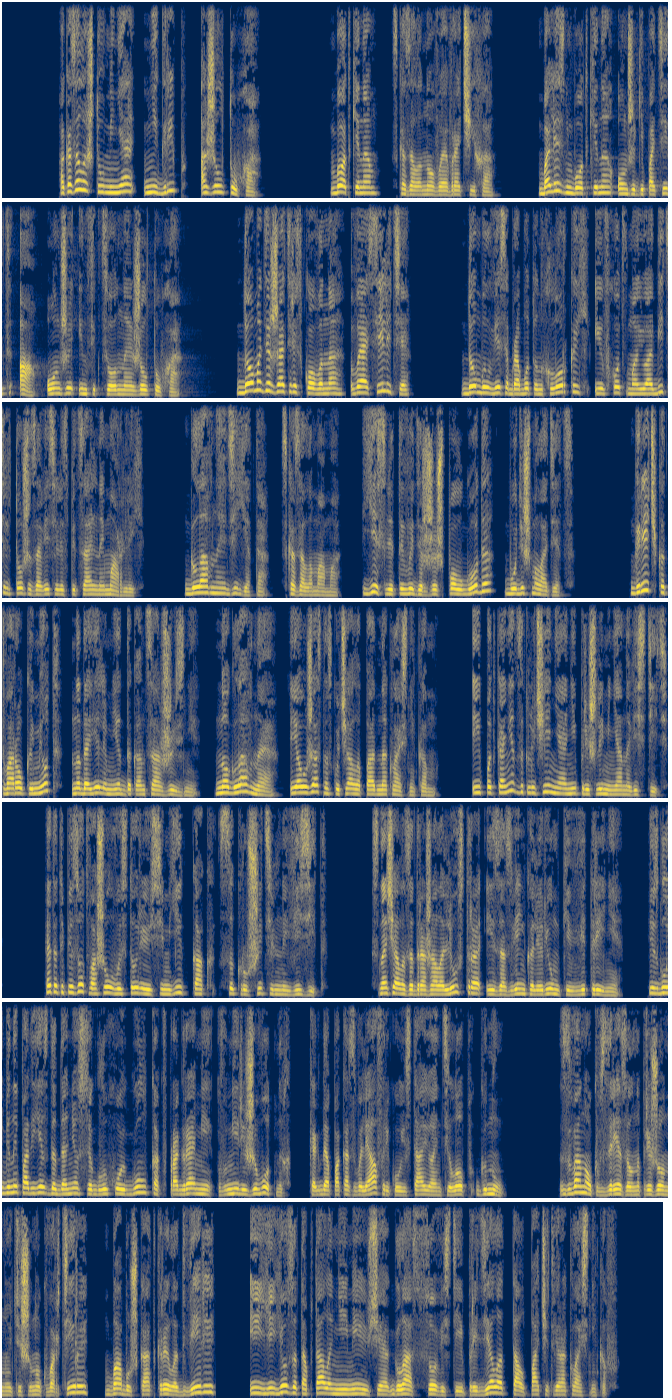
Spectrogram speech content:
Оказалось, что у меня не грипп, а желтуха. «Боткина», — сказала новая врачиха. Болезнь Боткина, он же гепатит А, он же инфекционная желтуха. «Дома держать рискованно. Вы осилите?» Дом был весь обработан хлоркой, и вход в мою обитель тоже завесили специальной марлей. «Главная диета», — сказала мама. «Если ты выдержишь полгода, будешь молодец». Гречка, творог и мед надоели мне до конца жизни. Но главное, я ужасно скучала по одноклассникам. И под конец заключения они пришли меня навестить. Этот эпизод вошел в историю семьи как сокрушительный визит. Сначала задрожала люстра и зазвенькали рюмки в витрине. Из глубины подъезда донесся глухой гул, как в программе «В мире животных», когда показывали Африку и стаю антилоп гну. Звонок взрезал напряженную тишину квартиры, бабушка открыла двери, и ее затоптала не имеющая глаз, совести и предела толпа четвероклассников.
